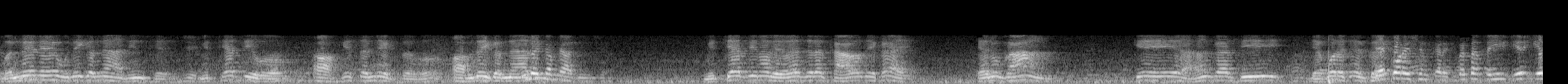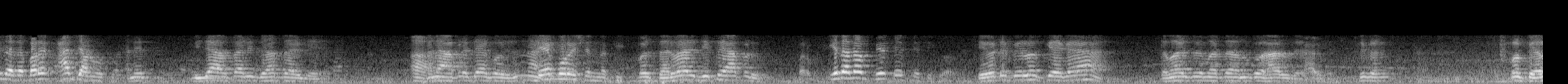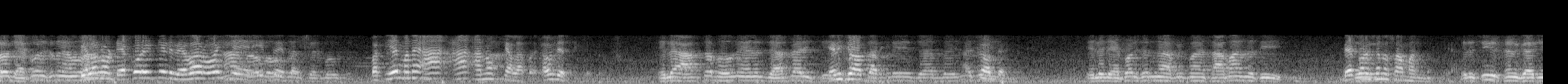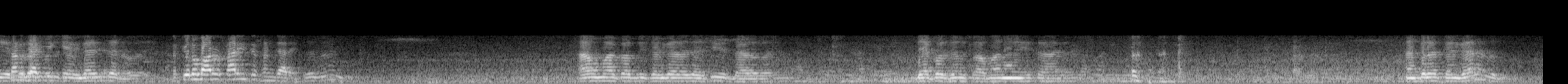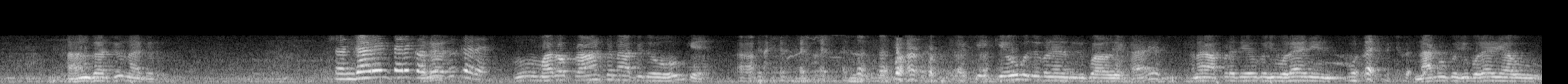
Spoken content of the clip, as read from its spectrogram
બંને ને ઉદયગમ ને આધીન છે જી. હો કે સંયુક્ત હો ઉદયગમ ને આધીન છે મિથ્યાત્વી નો વ્યવહાર જરા સારો દેખાય એનું કારણ કે અહંકારથી ડેકોરેશન કરે ડેકોરેશન કરે છે બસ આ એ એ દાદા બરાબર આ જાણવું હતું અને બીજા અવતારની જવાબદારી લે અને આપણે ડેકોરેશન ના ડેકોરેશન નથી પણ સરવારે જીતે આપણું એ દાદા બે બે બેસી ગયો છેવટે પેલો જ કે હા, તમારી જોડે મારતા અનુકૂળ સારું રહે. શું પણ પેલો ડેકોરેશન પેલાનો ડેકોરેટેડ વ્યવહાર હોય છે. બસ એ મને આ આનો ખ્યાલ આપે. હવે એટલે આવતા ભાવ ને એને જવાબદારી છે. એની જવાબદારી. જવાબદારી એટલે ડેકોરેશન ને આપણી પાસે સામાન નથી. ડેકોરેશન નો સામાન નથી. એટલે શી શણગારીએ? શણગારી પેલો બારો સારી રીતે શણગારે. હા ઉમા કંપની શણગારા જાય શી દાડો? ડેકોરેશન સામાન નહીં પેલા શણગારે બધું? અહંકાર શું ના કરે? હું મારો પ્રાણ તને આપી દઉં હું કે? કેવું બધું પણ રૂપાળો દેખાય? અને આપડે તો એવું કશું બોલાય નહીં. નાગું કશું બોલાય નહીં આવું.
